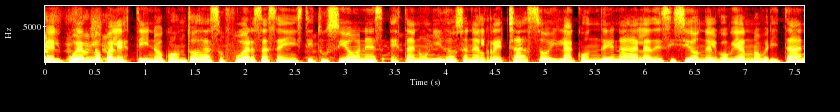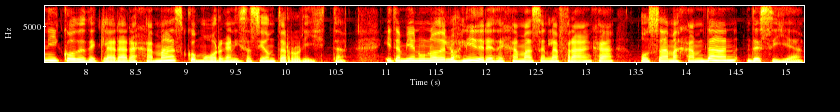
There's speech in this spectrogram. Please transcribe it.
el pueblo palestino, con todas sus fuerzas e instituciones, están unidos en el rechazo y la condena a la decisión del gobierno británico de declarar a Hamas como organización terrorista. Y también uno de los líderes de Hamas en la franja, Osama Hamdan, decía.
